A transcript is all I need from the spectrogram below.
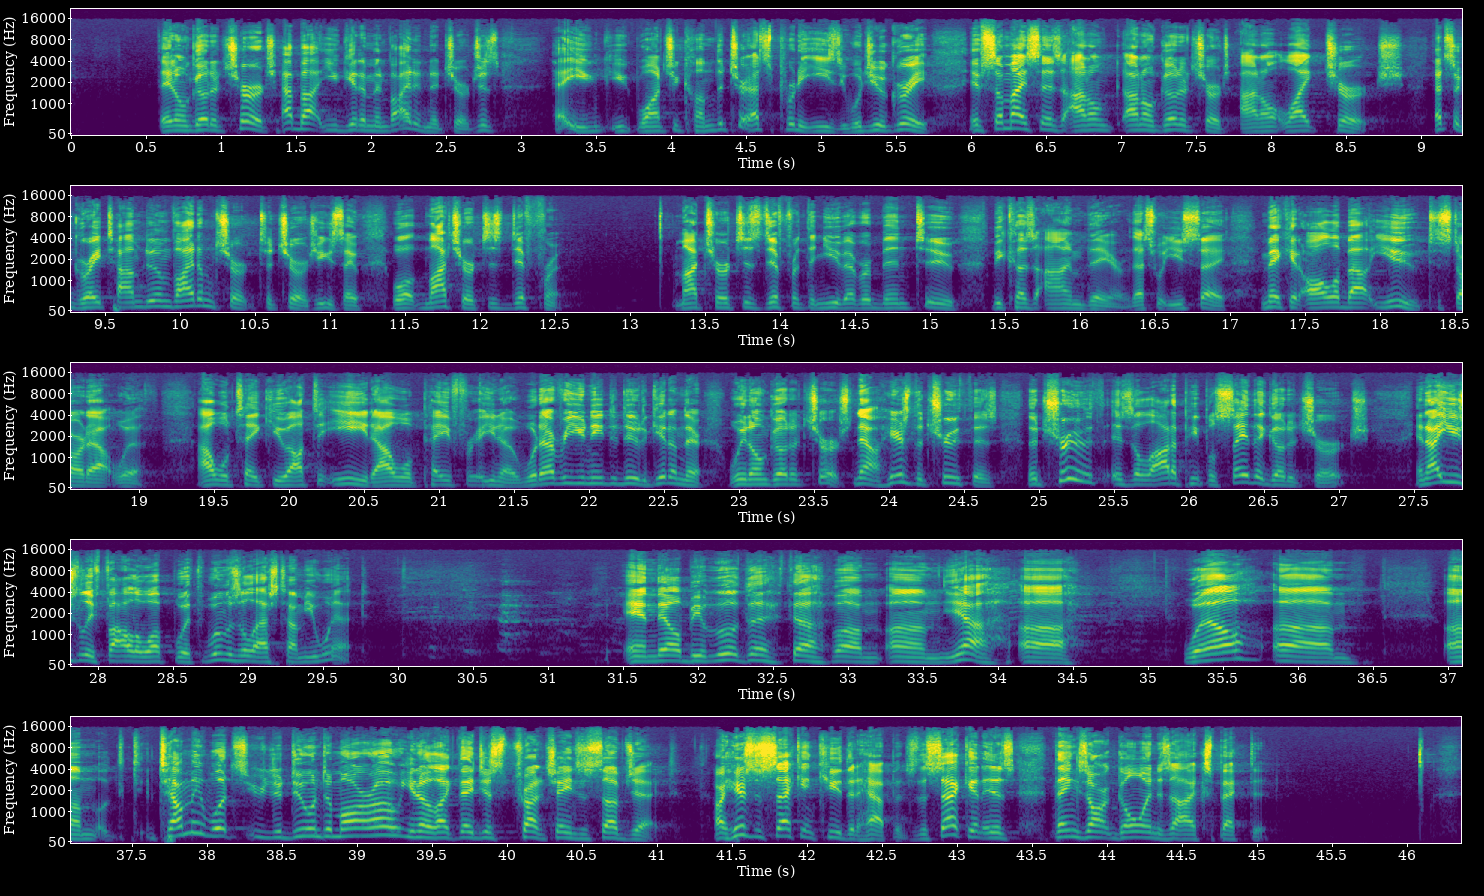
They don't go to church. How about you get them invited to church? It's, hey, you, you, why don't you come to church? That's pretty easy. Would you agree? If somebody says, I don't, I don't go to church, I don't like church, that's a great time to invite them to church. You can say, well, my church is different. My church is different than you've ever been to because I'm there. That's what you say. Make it all about you to start out with. I will take you out to eat. I will pay for, you know, whatever you need to do to get them there. We don't go to church. Now, here's the truth is the truth is a lot of people say they go to church, and I usually follow up with, when was the last time you went? And they'll be, the, the, um, um, yeah, uh, well, um, um, tell me what you're doing tomorrow. You know, like they just try to change the subject. All right, here's the second cue that happens. The second is things aren't going as I expected.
